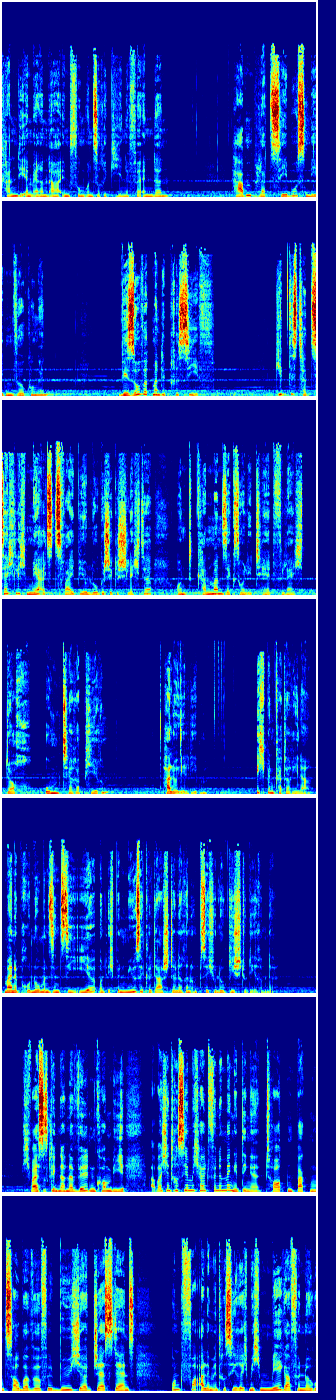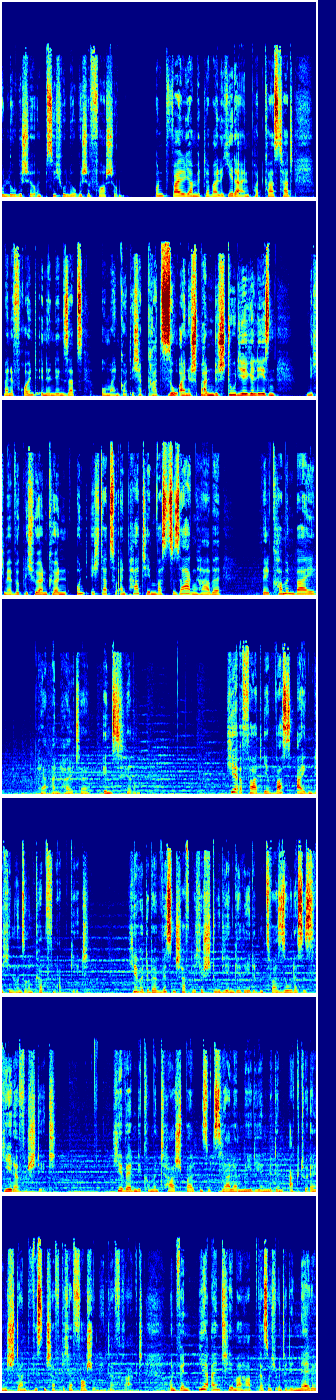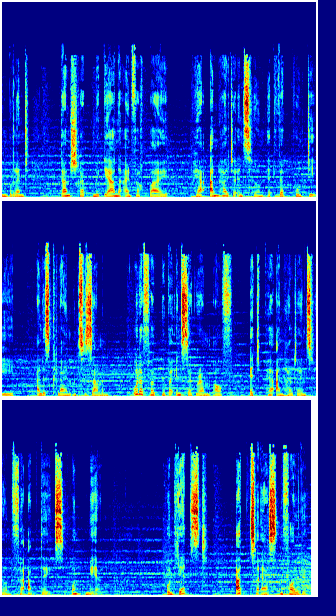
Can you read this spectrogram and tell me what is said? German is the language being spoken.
Kann die mRNA-Impfung unsere Gene verändern? Haben Placebos Nebenwirkungen? Wieso wird man depressiv? Gibt es tatsächlich mehr als zwei biologische Geschlechter und kann man Sexualität vielleicht doch umtherapieren? Hallo ihr Lieben. Ich bin Katharina, meine Pronomen sind sie, ihr und ich bin Musicaldarstellerin und Psychologiestudierende. Ich weiß, es klingt nach einer wilden Kombi, aber ich interessiere mich halt für eine Menge Dinge. Tortenbacken, Zauberwürfel, Bücher, Jazzdance und vor allem interessiere ich mich mega für neurologische und psychologische Forschung. Und weil ja mittlerweile jeder einen Podcast hat, meine Freundinnen den Satz Oh mein Gott, ich habe gerade so eine spannende Studie gelesen, nicht mehr wirklich hören können und ich dazu ein paar Themen was zu sagen habe, willkommen bei Per Anhalter ins Hirn. Hier erfahrt ihr, was eigentlich in unseren Köpfen abgeht. Hier wird über wissenschaftliche Studien geredet und zwar so, dass es jeder versteht. Hier werden die Kommentarspalten sozialer Medien mit dem aktuellen Stand wissenschaftlicher Forschung hinterfragt. Und wenn ihr ein Thema habt, das euch unter den Nägeln brennt, dann schreibt mir gerne einfach bei per Anhalter ins Hirn web.de, alles klein und zusammen. Oder folgt mir bei Instagram auf per Anhalter ins Hirn für Updates und mehr. Und jetzt ab zur ersten Folge.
